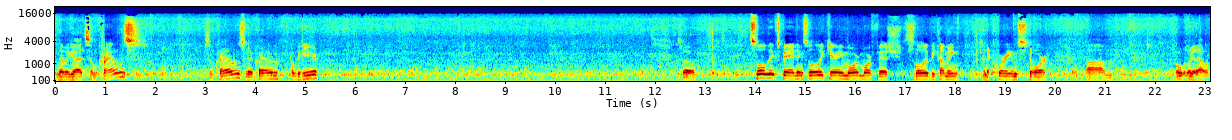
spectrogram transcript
And then we got some crowns some crowns. Got a crown over here. So slowly expanding, slowly carrying more and more fish, slowly becoming an aquarium store. Um, oh, look at that one.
